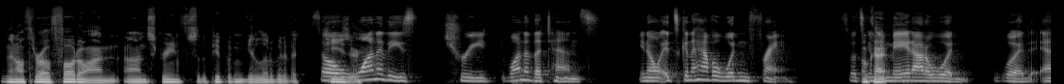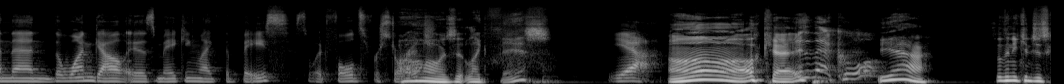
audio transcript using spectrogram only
And then I'll throw a photo on on screen so that people can get a little bit of a So teaser. one of these tree, one of the tents, you know, it's going to have a wooden frame. So it's going to be made out of wood, wood, and then the one gal is making like the base, so it folds for storage. oh, is it like this? Yeah, Oh, okay. isn't that cool? Yeah. So then you can just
